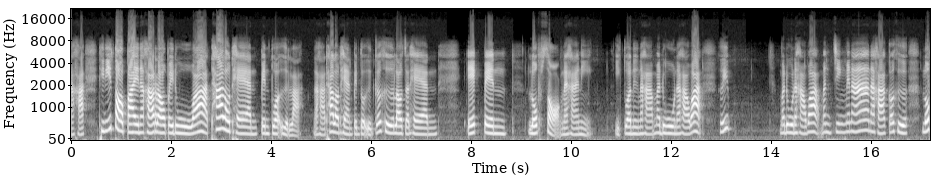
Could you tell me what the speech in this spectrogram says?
นะคะ ทีนี้ต่อไปนะคะเราไปดูว่าถ้าเราแทนเป็นตัวอื่นล่ะนะคะ ถ้าเราแทนเป็นตัวอื่นก็คือเราจะแทน x เป็นลบ2นะคะนี่ อีกตัวหนึ่งนะคะ มาดูนะคะว่า เฮ้ย มาดูนะคะว่ามันจริงไหมนะนะคะ ก็คือลบ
